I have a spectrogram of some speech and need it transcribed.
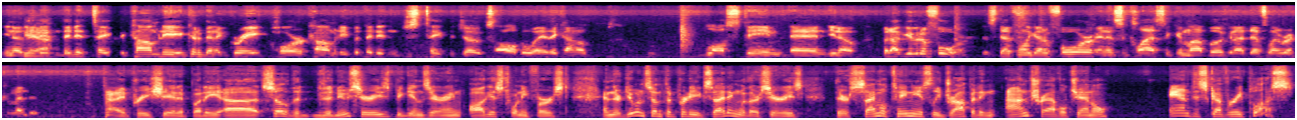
You know, they Yeah. didn't they didn't take the comedy. It could have been a great horror comedy, but they didn't just take the jokes all the way. They kind of lost steam, and you know. But I'll give it a four. It's definitely got a four, and it's a classic in my book, and I definitely recommend it. I appreciate it, buddy. Uh, so the the new series begins airing August 21st, and they're doing something pretty exciting with our series. They're simultaneously dropping it on Travel Channel and Discovery Plus.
